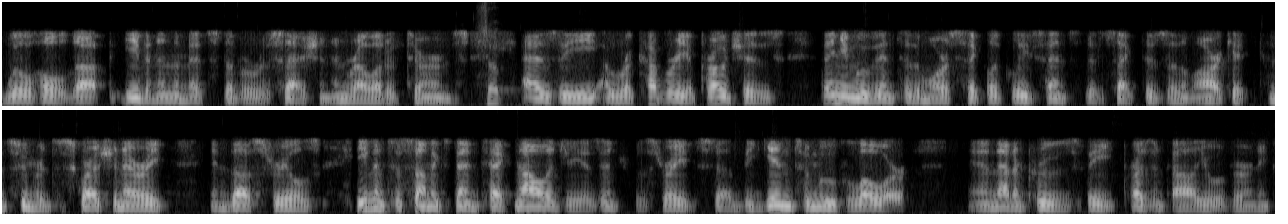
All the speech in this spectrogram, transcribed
will hold up even in the midst of a recession in relative terms. So, as the uh, recovery approaches, then you move into the more cyclically sensitive sectors of the market, consumer discretionary, industrials, even to some extent technology as interest rates uh, begin to move lower, and that improves the present value of earnings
